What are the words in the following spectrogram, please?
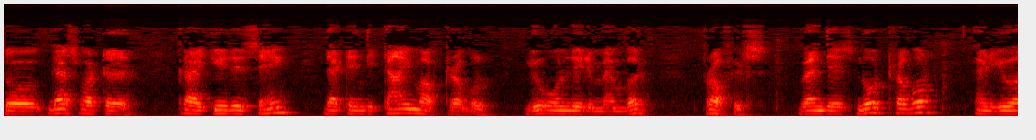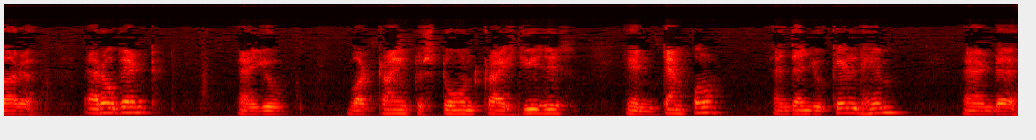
So that's what uh, Christ Jesus is saying, that in the time of trouble, you only remember prophets. When there is no trouble and you are uh, arrogant and you were trying to stone Christ Jesus in temple and then you killed him and uh,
